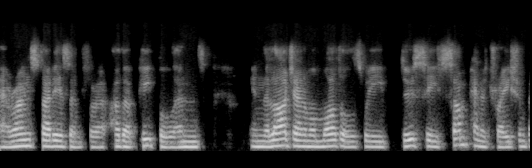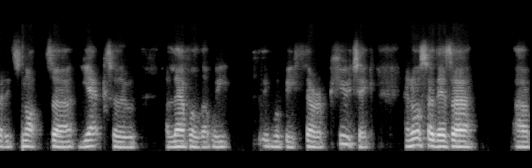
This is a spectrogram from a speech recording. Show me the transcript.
our own studies and for other people. And in the large animal models, we do see some penetration, but it's not uh, yet to a level that we it would be therapeutic. And also, there's a, a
